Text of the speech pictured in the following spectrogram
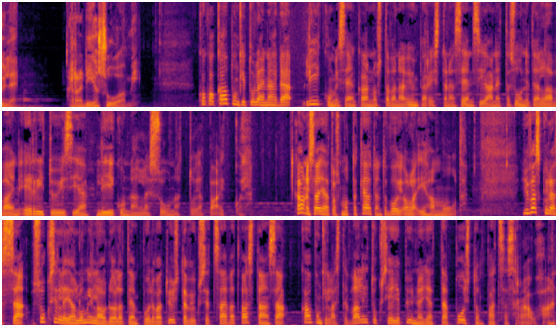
Yle. Radio Suomi. Koko kaupunki tulee nähdä liikkumiseen kannustavana ympäristönä sen sijaan, että suunnitellaan vain erityisiä liikunnalle suunnattuja paikkoja. Kaunis ajatus, mutta käytäntö voi olla ihan muuta. Jyväskylässä suksille ja lumilaudoilla temppuilevat ystävykset saivat vastaansa kaupunkilaisten valituksia ja pyynnön jättää puiston patsas rauhaan.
